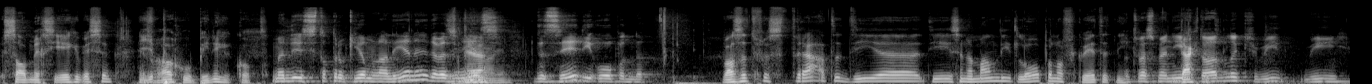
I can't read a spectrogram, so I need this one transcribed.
Zal Mercier geweest zijn. En Yep. vooral goed binnengekopt. Maar die staat er ook helemaal alleen. Hè. Dat was ineens Ja. de zee die opende. Was het Verstraten die, eh, die zijn man liet lopen, of ik weet het niet? Het was mij niet Dacht echt het. duidelijk wie, wie,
